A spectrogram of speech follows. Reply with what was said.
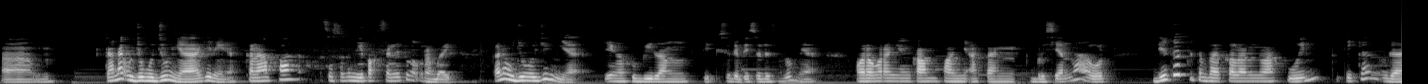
Um, karena ujung-ujungnya gini ya kenapa sesuatu yang dipaksain itu nggak pernah baik? Karena ujung-ujungnya yang aku bilang di episode-episode sebelumnya orang-orang yang kampanye akan kebersihan laut dia tuh tetap bakalan ngelakuin ketika nggak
